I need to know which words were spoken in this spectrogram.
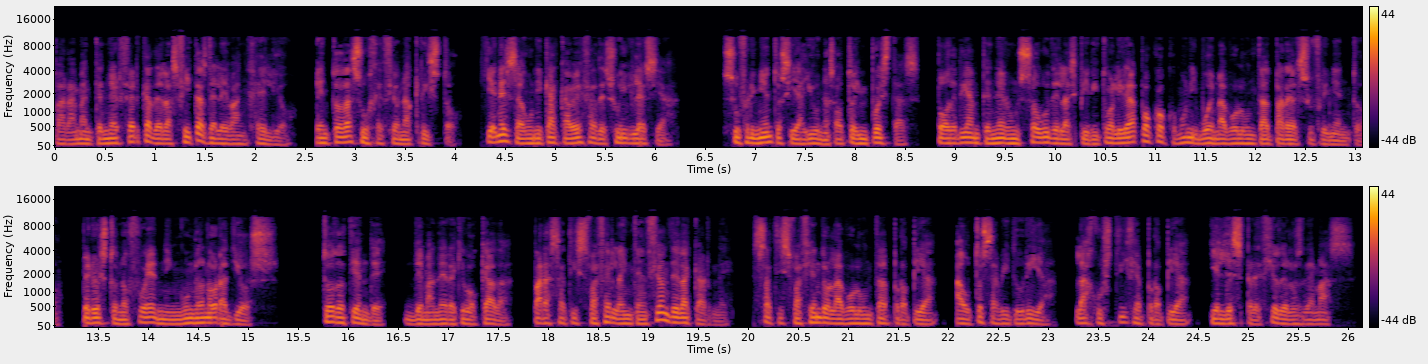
para mantener cerca de las fitas del Evangelio, en toda sujeción a Cristo, quien es la única cabeza de su iglesia, sufrimientos y ayunos autoimpuestas, podrían tener un show de la espiritualidad poco común y buena voluntad para el sufrimiento, pero esto no fue en ningún honor a Dios. Todo tiende, de manera equivocada, para satisfacer la intención de la carne, satisfaciendo la voluntad propia, autosabiduría, la justicia propia, y el desprecio de los demás.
